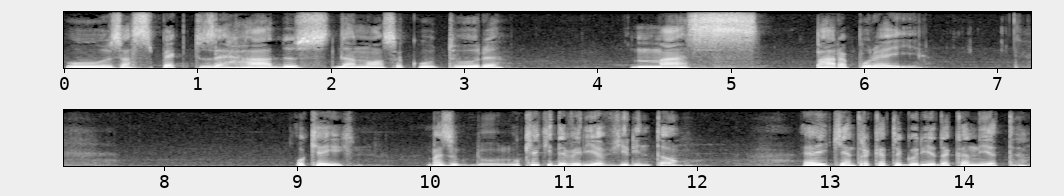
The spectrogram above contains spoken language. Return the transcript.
os aspectos errados da nossa cultura, mas para por aí. Ok, mas o, o que, que deveria vir então? É aí que entra a categoria da caneta.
